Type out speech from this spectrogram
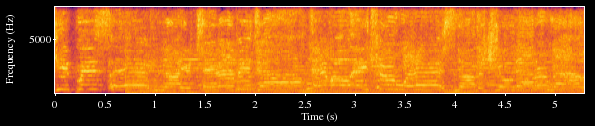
keep me safe, now you're tearing me down. Never late to waste, now that you're not around.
